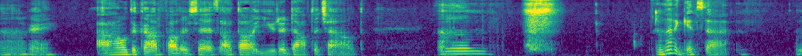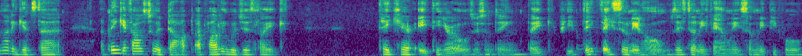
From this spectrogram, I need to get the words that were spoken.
Uh, okay. Al the Godfather says, I thought you'd adopt a child. Um, I'm not against that. I'm not against that. I think if I was to adopt, I probably would just like take care of 18 year olds or something. Like, they, they still need homes, they still need families. So many people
